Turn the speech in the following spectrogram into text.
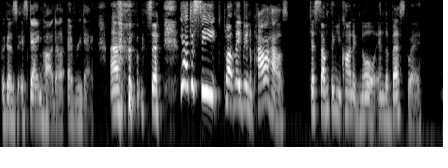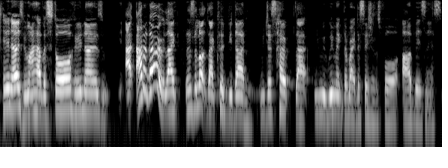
because it's getting harder every day. Uh, so yeah, just see PlantMade being a powerhouse just something you can't ignore in the best way. Who knows? We might have a store. Who knows? I, I don't know. Like, there's a lot that could be done. We just hope that we, we make the right decisions for our business.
